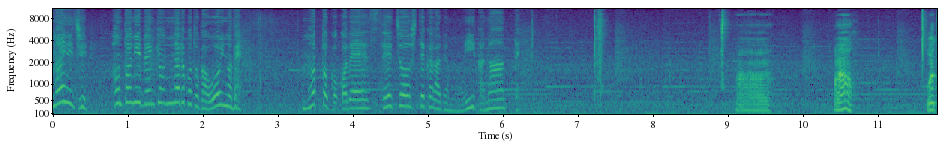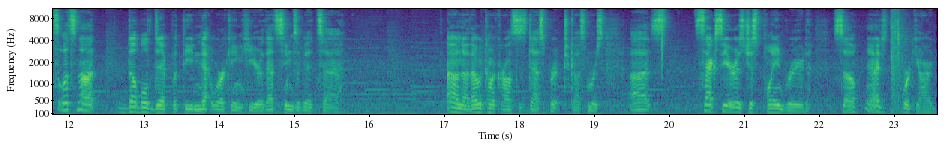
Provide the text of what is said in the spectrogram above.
毎日本当に勉強になることが多いのでもっとここで成長してからでもいいかなって uh, well, let's let's not double dip with the networking here. That seems a bit. Uh, I don't know. That would come across as desperate to customers. Uh, s- sexier is just plain rude. So yeah, just work your hard.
